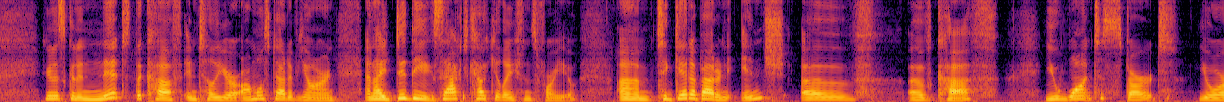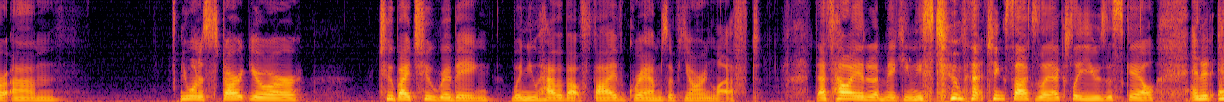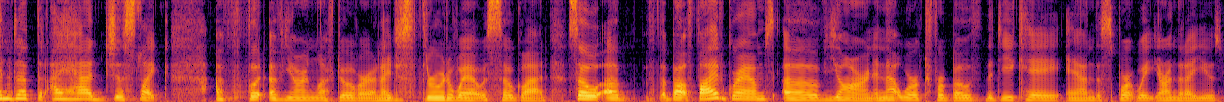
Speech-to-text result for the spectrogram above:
You're just going to knit the cuff until you're almost out of yarn. And I did the exact calculations for you. Um, to get about an inch of, of cuff, you want to start your, um, you want to start your two by two ribbing when you have about five grams of yarn left. That's how I ended up making these two matching socks. I actually used a scale and it ended up that I had just like a foot of yarn left over and I just threw it away. I was so glad. So uh, about five grams of yarn and that worked for both the DK and the sport weight yarn that I used.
